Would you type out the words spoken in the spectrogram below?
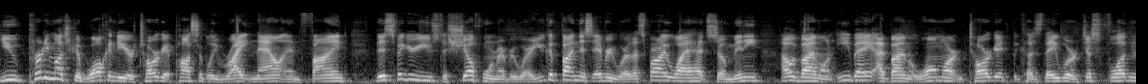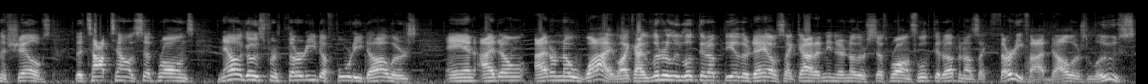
you pretty much could walk into your Target possibly right now and find. This figure used to shelf warm everywhere. You could find this everywhere. That's probably why I had so many. I would buy them on eBay. I'd buy them at Walmart and Target because they were just flooding the shelves. The top talent Seth Rollins, now it goes for 30 to $40 and I don't I don't know why. Like I literally looked it up the other day. I was like, God, I need another Seth Rollins. Looked it up and I was like, $35 loose.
